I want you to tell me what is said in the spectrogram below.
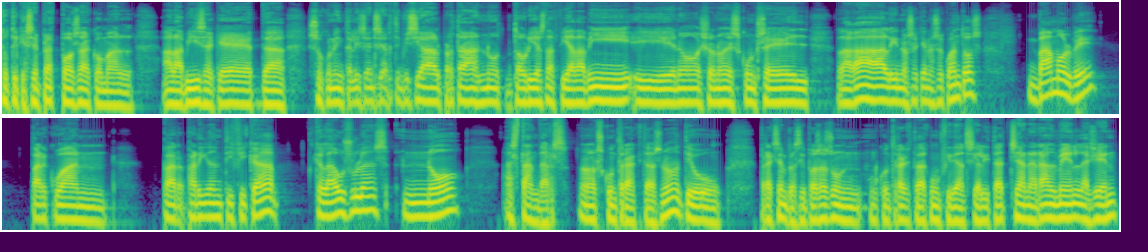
tot i que sempre et posa com el, a l'avís aquest de soc una intel·ligència artificial, per tant no t'hauries de fiar de mi i no, això no és consell legal i no sé què, no sé quantos, va molt bé per quan per, per identificar clàusules no estàndards en els contractes, no? Diu, per exemple, si poses un, un contracte de confidencialitat, generalment la gent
